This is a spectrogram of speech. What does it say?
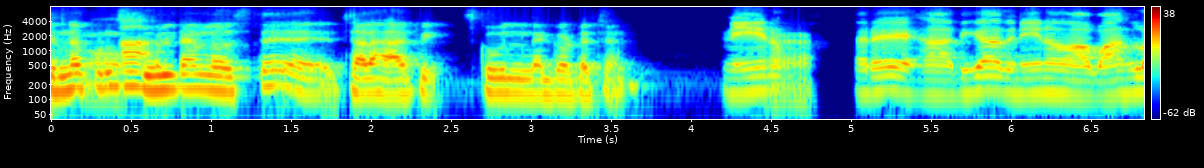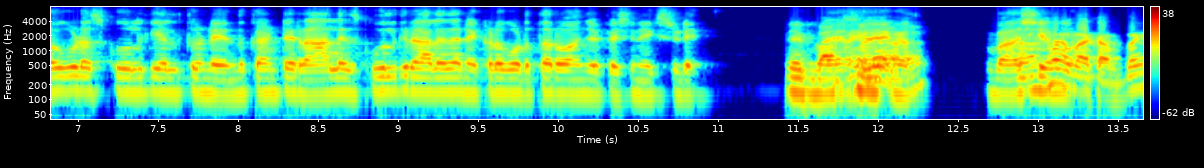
చిన్నప్పుడు. స్కూల్ టైంలో వస్తే చాలా హ్యాపీ. స్కూల్ ఎగ్గొట్టొచ్చాను నేను అరే అది కాదు. నేను ఆ వాన్లో కూడా స్కూల్కి వెళ్తుండే. ఎందుకంటే రాలేదు స్కూల్కి రాలేదని ఎక్కడ కొడతారో అని చెప్పేసి నెక్స్ట్ డే. భాష్యం నాకు అర్థం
